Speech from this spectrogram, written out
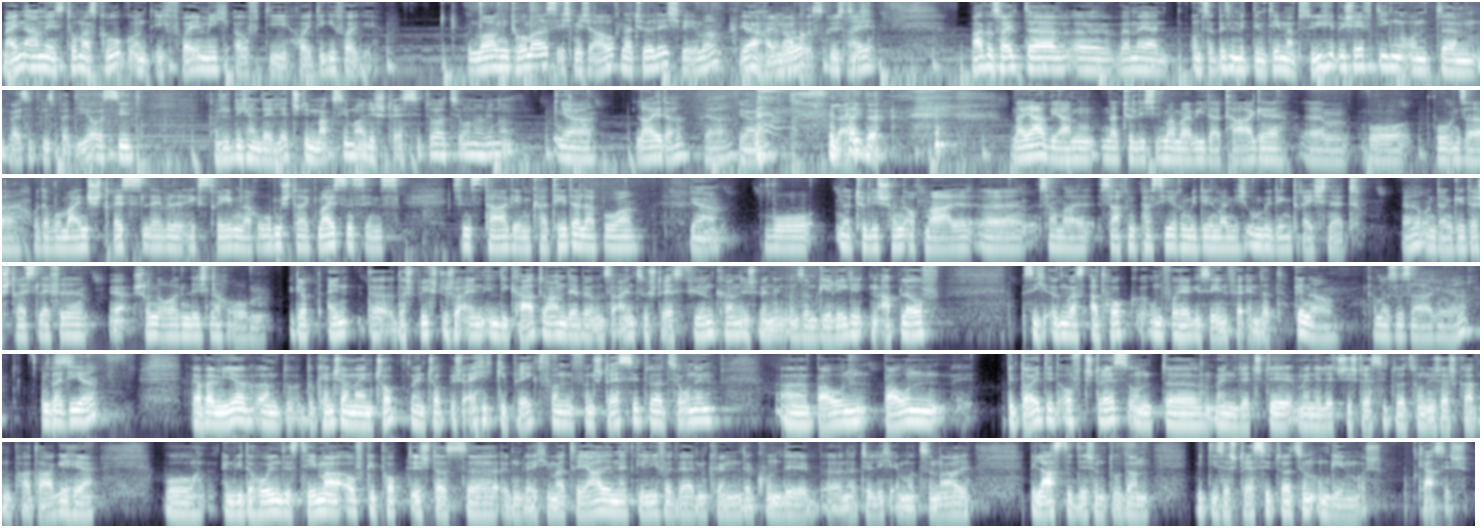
Mein Name ist Thomas Krug und ich freue mich auf die heutige Folge. Guten Morgen, Thomas. Ich mich auch, natürlich, wie immer. Ja, hi Hallo. Markus, grüß dich. Hi. Markus, heute äh, werden wir uns ein bisschen mit dem Thema Psyche beschäftigen und ähm, ich weiß nicht, wie es bei dir aussieht. Kannst du dich an deine letzte maximale Stresssituation erinnern? Ja, leider, ja. Ja, leider. Naja, wir haben natürlich immer mal wieder Tage, ähm, wo, wo unser oder wo mein Stresslevel extrem nach oben steigt. Meistens sind es Tage im Katheterlabor, ja. wo natürlich schon auch mal, äh, sag mal, Sachen passieren, mit denen man nicht unbedingt rechnet. Ja, und dann geht der Stresslevel ja. schon ordentlich nach oben. Ich glaube, da, da sprichst du schon einen Indikator an, der bei uns allen zu Stress führen kann, ist, wenn in unserem geregelten Ablauf sich irgendwas ad hoc unvorhergesehen verändert. Genau, kann man so sagen, ja. Und das, bei dir? Ja, bei mir, ähm, du, du, kennst ja meinen Job. Mein Job ist eigentlich geprägt von, von Stresssituationen. Äh, bauen, bauen bedeutet oft Stress und äh, meine, letzte, meine letzte Stresssituation ist erst gerade ein paar Tage her, wo ein wiederholendes Thema aufgepoppt ist, dass äh, irgendwelche Materialien nicht geliefert werden können, der Kunde äh, natürlich emotional belastet ist und du dann mit dieser Stresssituation umgehen musst. Klassisch.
